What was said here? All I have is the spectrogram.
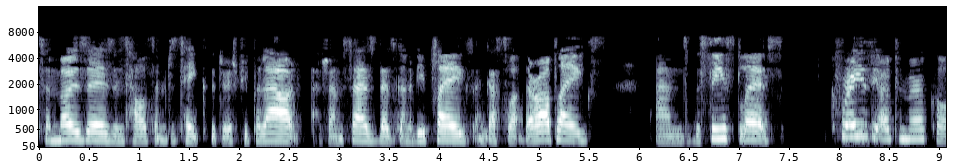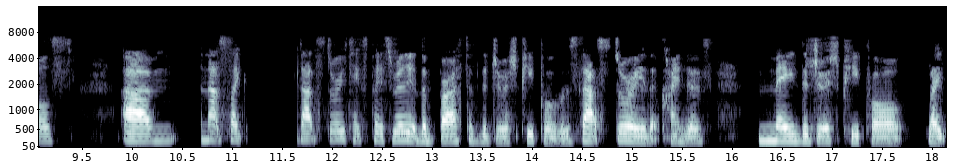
to Moses and tells him to take the Jewish people out. Hashem says there's going to be plagues, and guess what? There are plagues, and the sea splits. Crazy open miracles. Um, and that's like, that story takes place really at the birth of the Jewish people. It was that story that kind of made the Jewish people like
